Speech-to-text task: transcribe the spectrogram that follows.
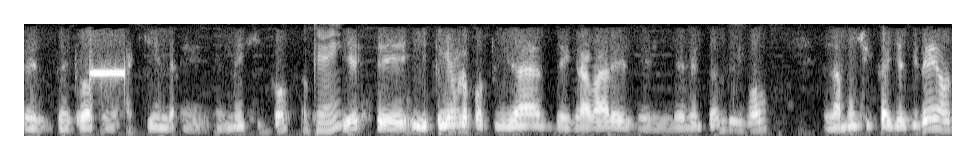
del, rock aquí en, en, México. Okay. Y, este, y tuvimos la oportunidad de grabar el, el evento en vivo la música y el video.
